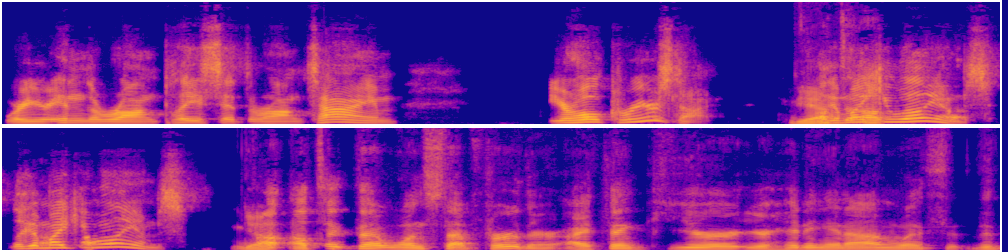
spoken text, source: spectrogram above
where you're in the wrong place at the wrong time, your whole career's done. yeah. Look at I'll- Mikey Williams. Look at Mikey Williams. Yeah. I'll, I'll take that one step further. I think you're you're hitting it on with the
